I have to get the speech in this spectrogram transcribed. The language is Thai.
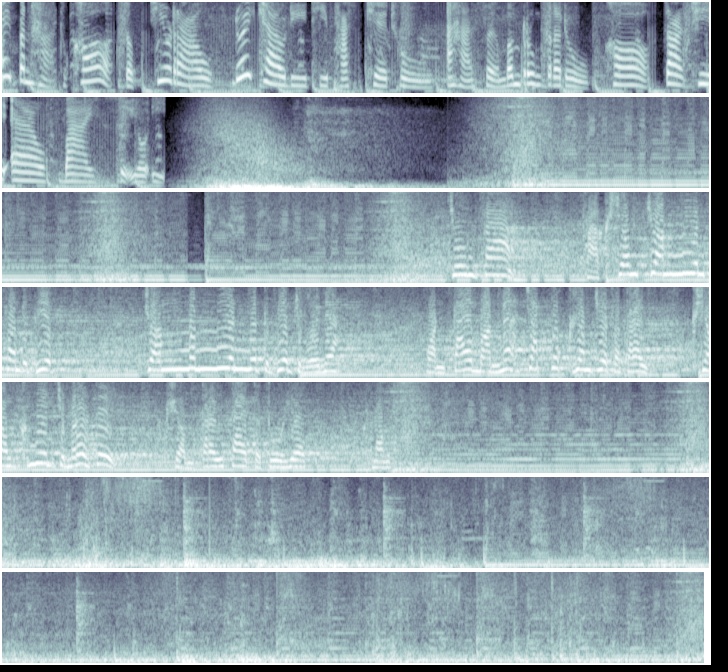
ให้ปัญหาทุกข้อจบที่เราด้วย c a l d t plus K2 อาหารเสริมบำรุงกระดูกข้อจาก TL by สุโยอิ ជូនសារថាខ្ញុំចង់មានសន្តិភាពចង់មិនមានមិត្តភាពជាមួយអ្នកប៉ុន្តែបើអ្នកចាត់ទុកខ្ញុំជាសត្រូវខ្ញុំគ្មានជំរើសទេ ខ្ញុំត្រូវតែទទួលយកក្នុង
